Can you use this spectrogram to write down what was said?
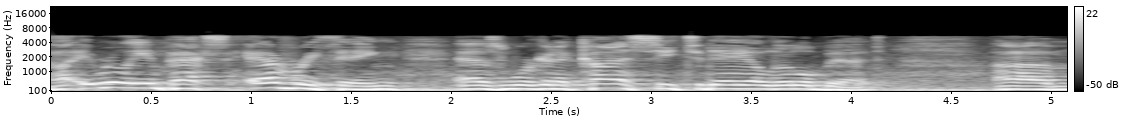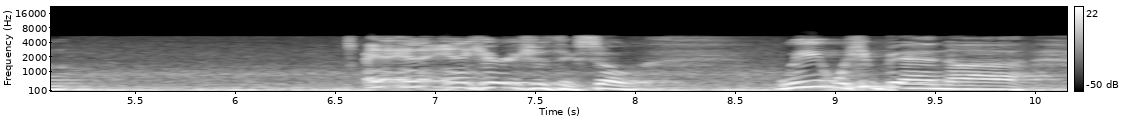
Uh, it really impacts everything, as we're going to kind of see today a little bit. Um, and, and, here's the thing. So, we, we've been. Uh,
